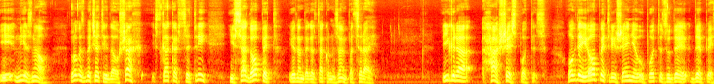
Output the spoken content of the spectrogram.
i nije znao. Lovac B4 dao šah, skakač C3 i sad opet, jedan da ga tako nazovem, paceraje. igra H6 potez. Ovdje je opet rješenje u potezu D, D5.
